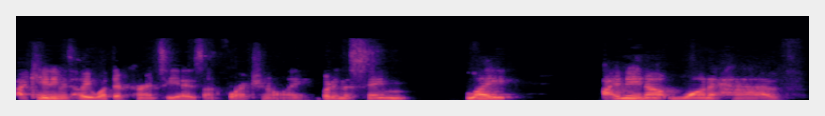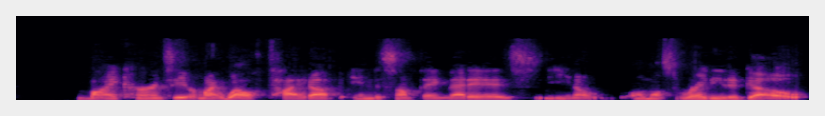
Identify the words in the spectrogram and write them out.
I can't even tell you what their currency is, unfortunately. But in the same light, I may not want to have my currency or my wealth tied up into something that is, you know, almost ready to go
